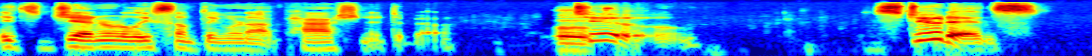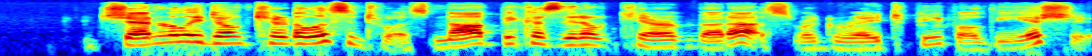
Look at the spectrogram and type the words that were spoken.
it's generally something we're not passionate about. Mm. Two, students generally don't care to listen to us, not because they don't care about us. We're great people. The issue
